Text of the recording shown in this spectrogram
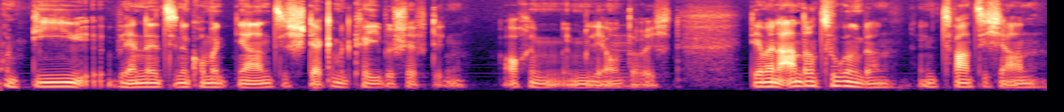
und die werden jetzt in den kommenden Jahren sich stärker mit KI beschäftigen, auch im, im Lehrunterricht. Die haben einen anderen Zugang dann in 20 Jahren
